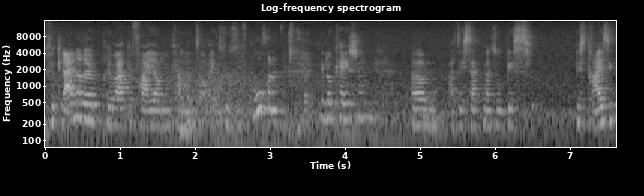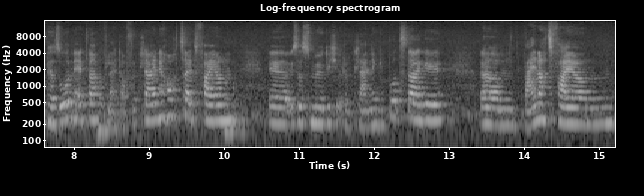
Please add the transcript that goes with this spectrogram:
Für kleinere private Feiern kann man es auch exklusiv buchen, die Location. Ähm, also ich sag mal so bis, bis 30 Personen etwa, vielleicht auch für kleine Hochzeitsfeiern äh, ist es möglich oder kleine Geburtstage, ähm, Weihnachtsfeiern,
